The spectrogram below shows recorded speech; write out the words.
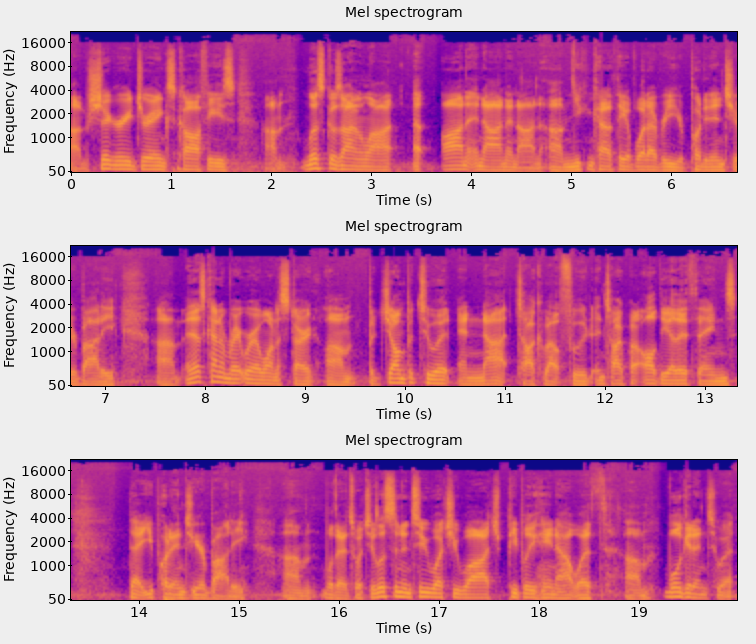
Um, sugary drinks, coffees? Um, list goes on a lot, uh, on and on and on. Um, you can kind of think of whatever you're putting into your body. Um, and that's kind of right where I want to start. But jump to it and not talk about food and talk about all the other things that you put into your body, um, whether it's what you listen to, what you watch, people you hang out with. Um, we'll get into it,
